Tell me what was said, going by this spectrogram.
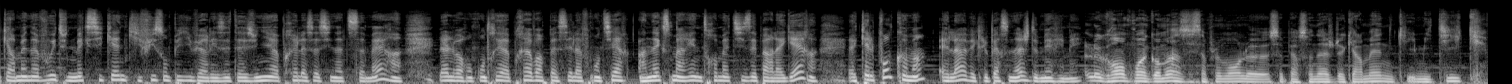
Carmen à vous est une Mexicaine qui fuit son pays vers les États-Unis après l'assassinat de sa mère. Là, elle va rencontrer, après avoir passé la frontière, un ex-marine traumatisé par la guerre. Quel point commun elle a avec le personnage de Mérimée? Le grand point commun, c'est simplement le- ce personnage de Carmen qui est mythique,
